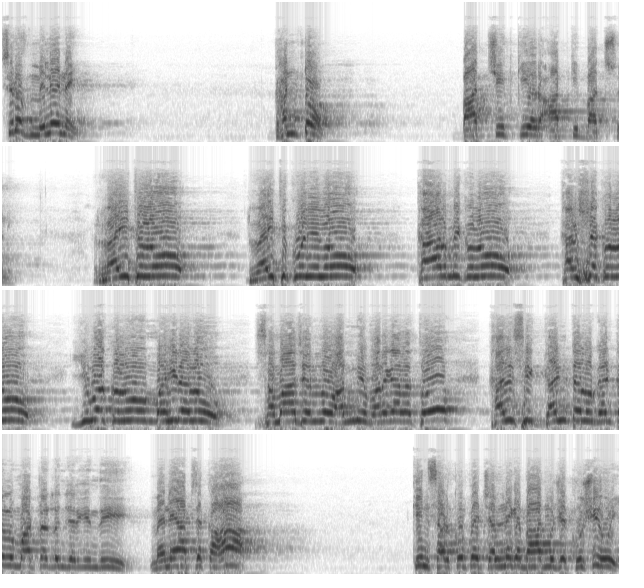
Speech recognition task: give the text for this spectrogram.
सिर्फ मिले नहीं घंटों बातचीत की और आपकी बात सुनी రైతులు రైతు కూలీలు కార్మికులు కర్షకులు యువకులు మహిళలు సమాజంలో అన్ని వర్గాలతో కలిసి గంటలు గంటలు మాట్లాడడం జరిగింది मैंने आपसे कहा कि इन सड़कों पे चलने के बाद मुझे खुशी हुई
